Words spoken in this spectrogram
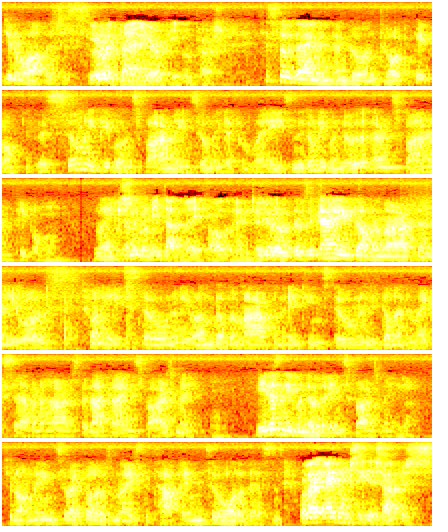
Do you know what? Let's just slow You're, it a, down. you're a people person. Just slow down and, and go and talk to people. There's so many people inspire me in so many different ways, and they don't even know that they're inspiring people. Mm-hmm. Like, so and we meet that in life all the time too. you know, there was a guy in Dublin Marathon, he was 28 stone and he ran Dublin Marathon 18 stone and he'd done it in like seven hours. Like, that guy inspires me. Mm-hmm. He doesn't even know that he inspires me. No. Do you know what I mean? So I thought it was nice to tap into all of this. And, Well, I, I don't see a selfish.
